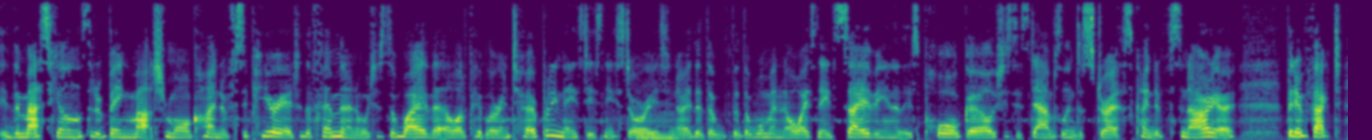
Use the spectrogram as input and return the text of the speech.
the masculine sort of being much more kind of superior to the feminine, which is the way that a lot of people are interpreting these Disney stories. You mm. know that the that the woman always needs saving, and that this poor girl, she's this damsel in distress kind of scenario. But in fact,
